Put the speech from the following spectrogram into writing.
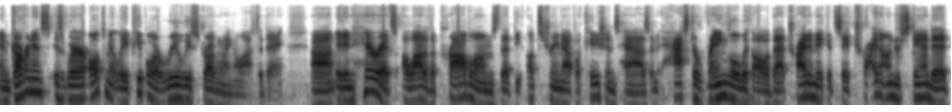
And governance is where ultimately people are really struggling a lot today. Uh, it inherits a lot of the problems that the upstream applications has, and it has to wrangle with all of that, try to make it safe, try to understand it,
